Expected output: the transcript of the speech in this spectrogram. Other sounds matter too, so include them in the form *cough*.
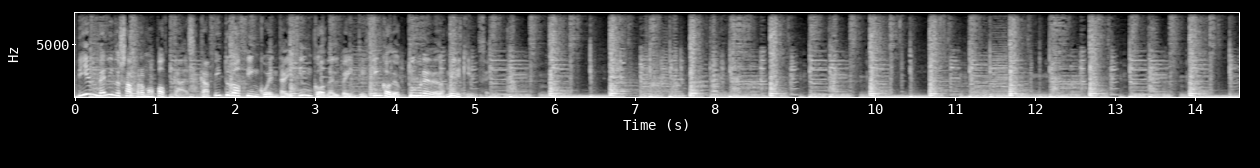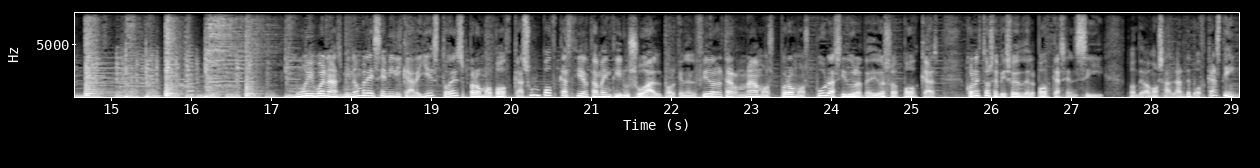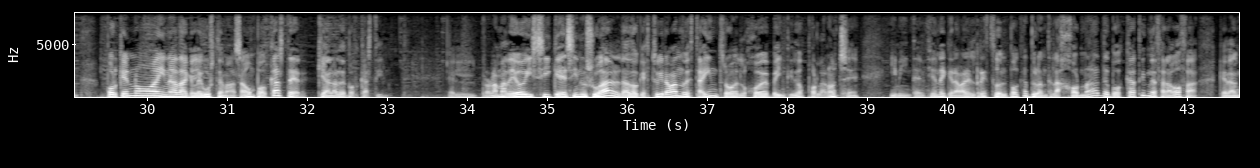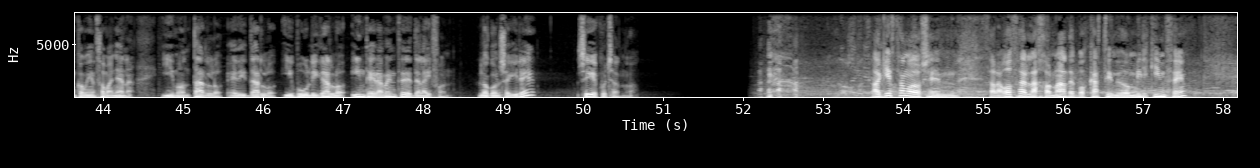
Bienvenidos a Promo Podcast, capítulo 55 del 25 de octubre de 2015. Muy buenas, mi nombre es Emilcar y esto es Promo Podcast, un podcast ciertamente inusual porque en el feed alternamos promos puras y duras de diversos podcasts con estos episodios del podcast en sí, donde vamos a hablar de podcasting, porque no hay nada que le guste más a un podcaster que hablar de podcasting. El programa de hoy sí que es inusual, dado que estoy grabando esta intro el jueves 22 por la noche y mi intención es grabar el resto del podcast durante las jornadas de podcasting de Zaragoza, que dan comienzo mañana, y montarlo, editarlo y publicarlo íntegramente desde el iPhone. ¿Lo conseguiré? Sigue escuchando. Aquí estamos en Zaragoza en las jornadas de podcasting de 2015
